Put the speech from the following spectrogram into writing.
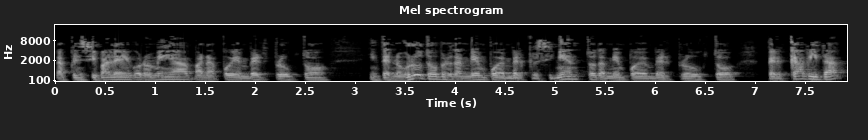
las principales economías, van a, pueden ver Producto Interno Bruto, pero también pueden ver crecimiento, también pueden ver Producto Per cápita,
